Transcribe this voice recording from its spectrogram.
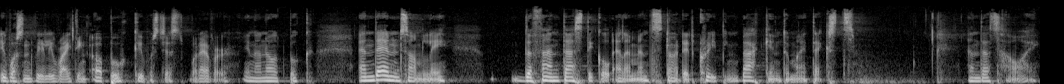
it wasn't really writing a book, it was just whatever in a notebook. And then suddenly the fantastical elements started creeping back into my texts. And that's how I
